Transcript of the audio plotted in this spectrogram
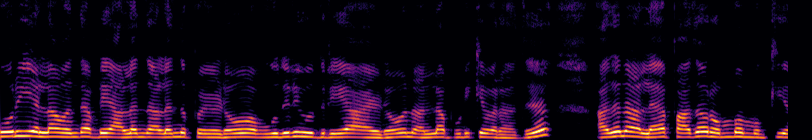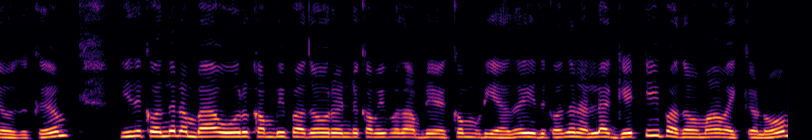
பொரியெல்லாம் வந்து அப்படியே அளந்து அளந்து போயிடும். உதிரி உதிரியாக ஆகிடும் நல்லா பிடிக்க வராது. அதனால் பதம் ரொம்ப முக்கியம் இதுக்கு. இதுக்கு வந்து நம்ம ஒரு கம்பி பதம் ரெண்டு கம்பி பதம் அப்படியே வைக்க முடியாது. இதுக்கு வந்து நல்லா கெட்டி பதமாக வைக்கணும்.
